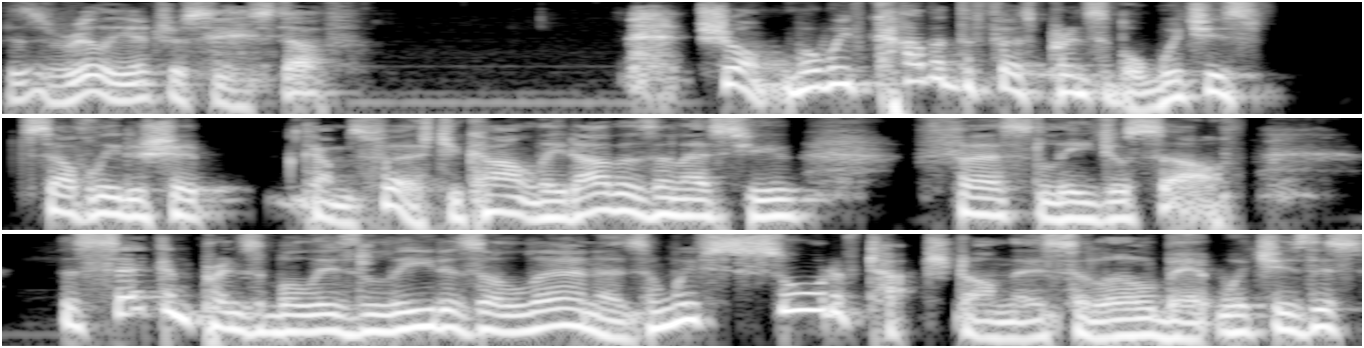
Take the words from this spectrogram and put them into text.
This is really interesting stuff. Sure. Well, we've covered the first principle, which is self leadership comes first. You can't lead others unless you first lead yourself. The second principle is leaders are learners. And we've sort of touched on this a little bit, which is this,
